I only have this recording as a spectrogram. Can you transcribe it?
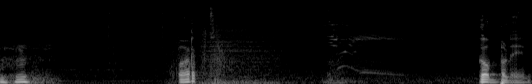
Mm-hmm. Port. Goblin.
